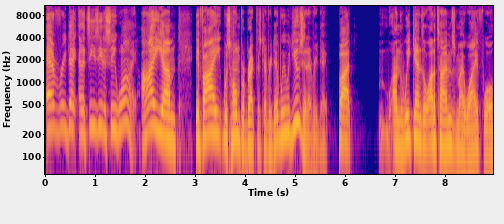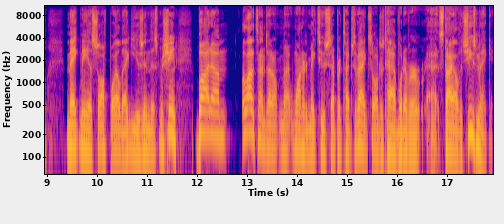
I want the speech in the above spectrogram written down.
Every day. And it's easy to see why. I um if i was home for breakfast every day we would use it every day. But on the weekends a lot of times my wife will make me a soft boiled egg using this machine. But um a lot of times i don't want her to make two separate types of eggs so i'll just have whatever uh, style that she's making.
